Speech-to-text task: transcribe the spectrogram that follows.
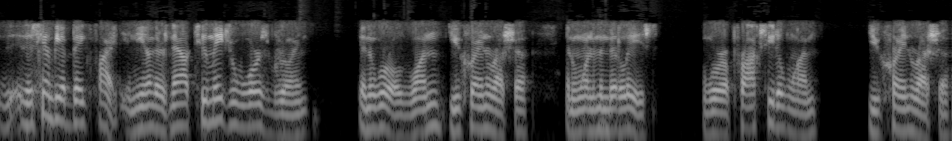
there's going to be a big fight, and you know there's now two major wars brewing in the world one, Ukraine, Russia, and one in the Middle East. We're a proxy to one, Ukraine, Russia,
